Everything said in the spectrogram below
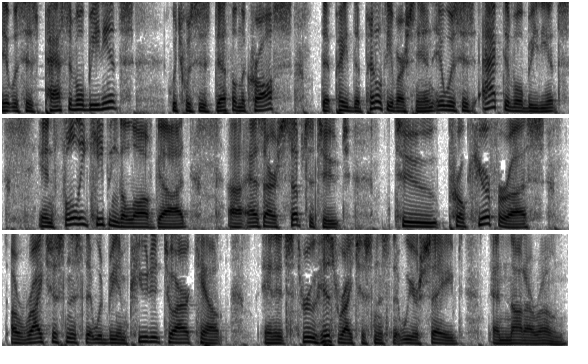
It was his passive obedience, which was his death on the cross, that paid the penalty of our sin. It was his active obedience in fully keeping the law of God uh, as our substitute to procure for us a righteousness that would be imputed to our account and it's through his righteousness that we are saved and not our own.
